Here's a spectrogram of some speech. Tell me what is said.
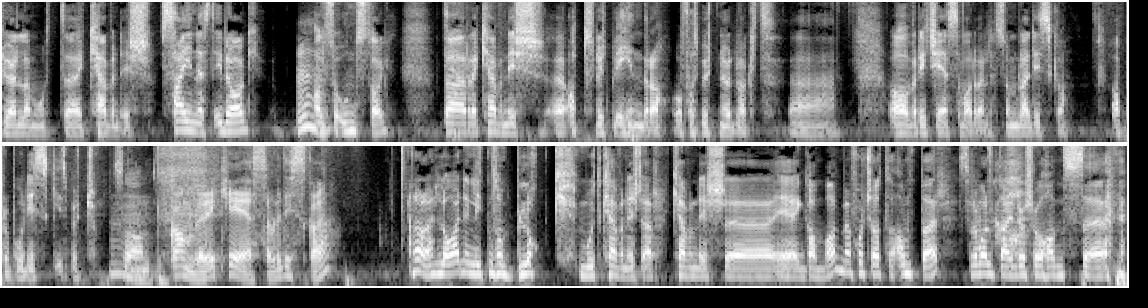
dueller mot uh, Cavendish. Senest i dag, mm. altså onsdag, der Cavendish absolutt blir hindra og får spurten ødelagt. av Richese, var det vel, som ble diska. Apropos disk i spurt. Mm. Gamle Richese ble diska, ja? Han la inn en liten sånn blokk mot Cavendish der. Cavendish uh, er gammel, men fortsatt amper, så det var litt deilig å se hans uh,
